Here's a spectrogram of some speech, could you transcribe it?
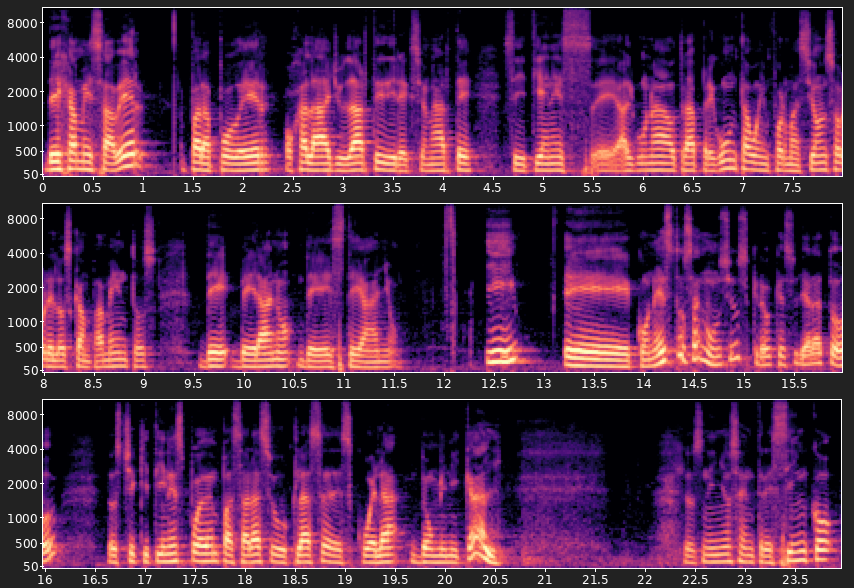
déjame saber para poder, ojalá, ayudarte y direccionarte si tienes eh, alguna otra pregunta o información sobre los campamentos de verano de este año. Y eh, con estos anuncios, creo que eso ya era todo, los chiquitines pueden pasar a su clase de escuela dominical. Los niños entre 5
